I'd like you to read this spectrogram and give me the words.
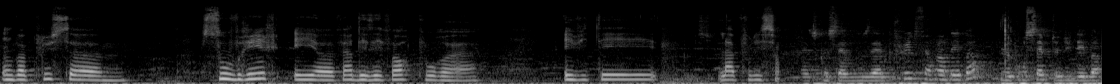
on va plus euh, s'ouvrir et faire des efforts pour éviter la pollution. Est-ce que ça vous a plu de faire un débat, le concept du débat?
